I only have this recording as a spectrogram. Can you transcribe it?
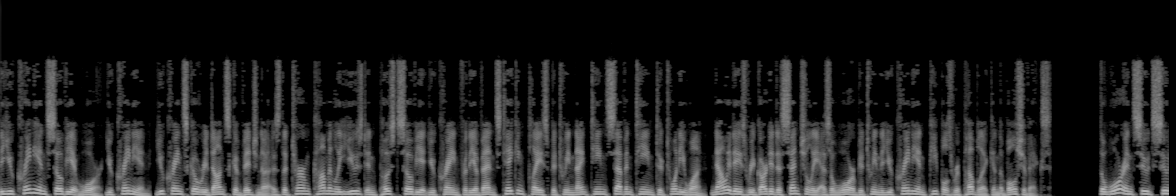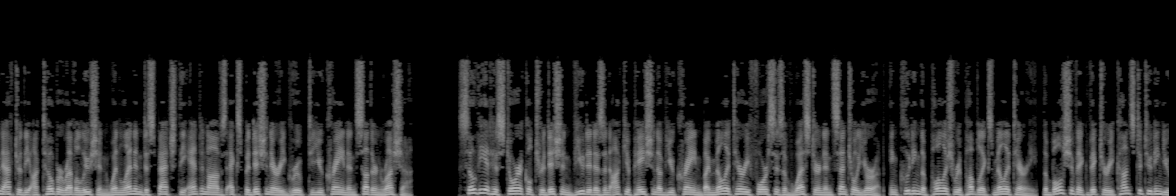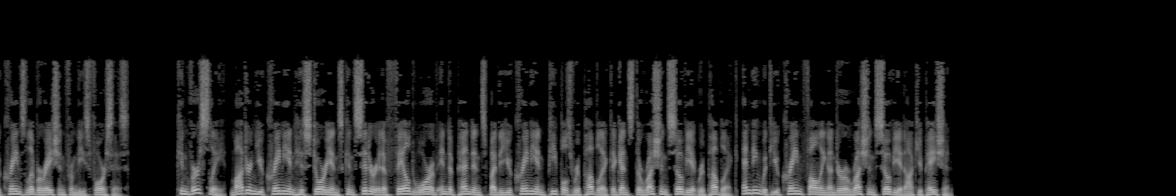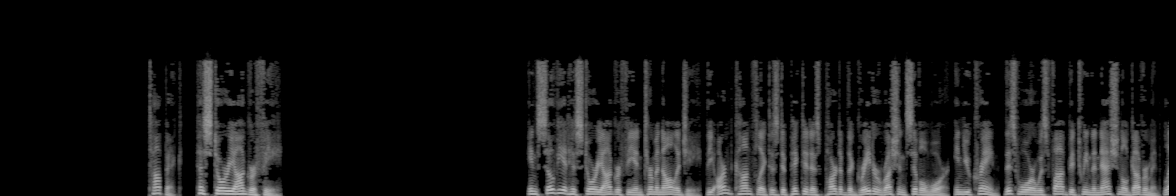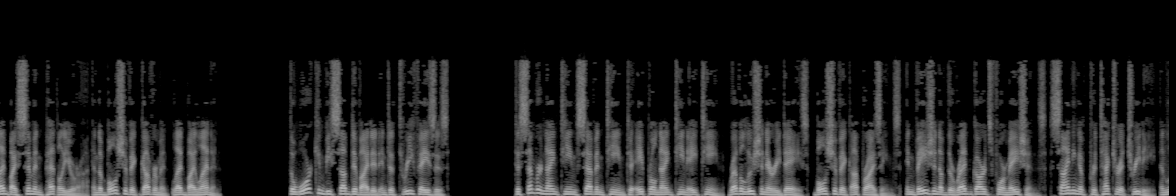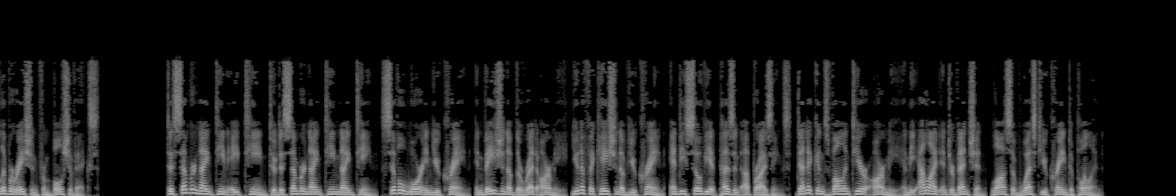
The Ukrainian-Soviet War Ukrainian, Vijna is the term commonly used in post-Soviet Ukraine for the events taking place between 1917–21, nowadays regarded essentially as a war between the Ukrainian People's Republic and the Bolsheviks. The war ensued soon after the October Revolution when Lenin dispatched the Antonov's expeditionary group to Ukraine and southern Russia. Soviet historical tradition viewed it as an occupation of Ukraine by military forces of Western and Central Europe, including the Polish Republic's military, the Bolshevik victory constituting Ukraine's liberation from these forces. Conversely, modern Ukrainian historians consider it a failed war of independence by the Ukrainian People's Republic against the Russian Soviet Republic, ending with Ukraine falling under a Russian Soviet occupation. Historiography In Soviet historiography and terminology, the armed conflict is depicted as part of the Greater Russian Civil War. In Ukraine, this war was fought between the national government led by Simon Petliura and the Bolshevik government led by Lenin. The war can be subdivided into three phases December 1917 to April 1918, Revolutionary Days, Bolshevik uprisings, invasion of the Red Guards formations, signing of Protectorate Treaty, and liberation from Bolsheviks. December 1918 to December 1919, Civil War in Ukraine, invasion of the Red Army, unification of Ukraine, anti-Soviet peasant uprisings, Denikin's Volunteer Army and the Allied intervention, loss of West Ukraine to Poland.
